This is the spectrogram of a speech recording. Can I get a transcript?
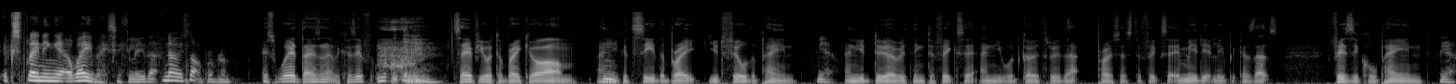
explaining it away. Basically, that no, it's not a problem. It's weird, though, isn't it? Because if, say, if you were to break your arm and Mm. you could see the break, you'd feel the pain Yeah, and you'd do everything to fix it, and you would go through that process to fix it immediately because that's physical pain yeah,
